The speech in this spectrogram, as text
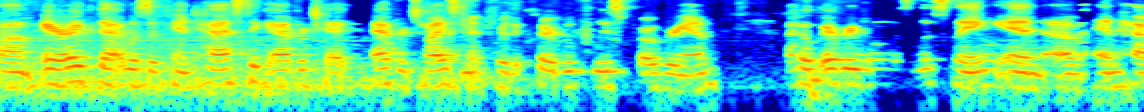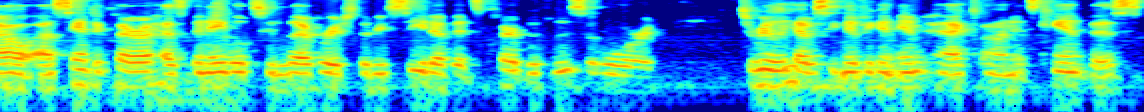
Um, Eric, that was a fantastic advertisement for the Clare Boothe program. I hope everyone was listening and, um, and how uh, Santa Clara has been able to leverage the receipt of its Clare Boothe Luce Award to really have a significant impact on its campus.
